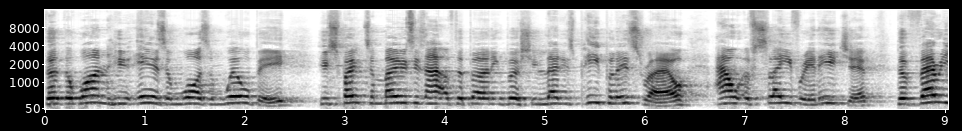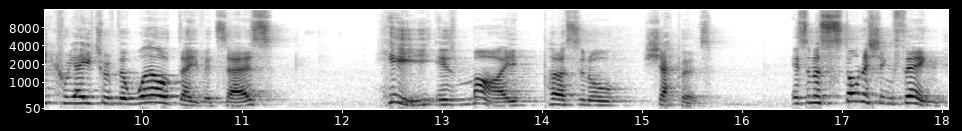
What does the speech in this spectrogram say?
that the one who is and was and will be, who spoke to Moses out of the burning bush, who led his people Israel out of slavery in Egypt, the very creator of the world, David says, he is my personal shepherd. It's an astonishing thing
